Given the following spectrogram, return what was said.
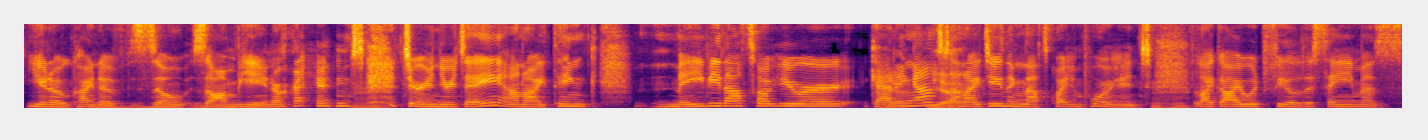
you know, kind of zo- zombieing around mm. during your day. And I think maybe that's what you were getting Yeah, at. yeah. And I do think that's quite important. Mm-hmm. Like, I would feel the same as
